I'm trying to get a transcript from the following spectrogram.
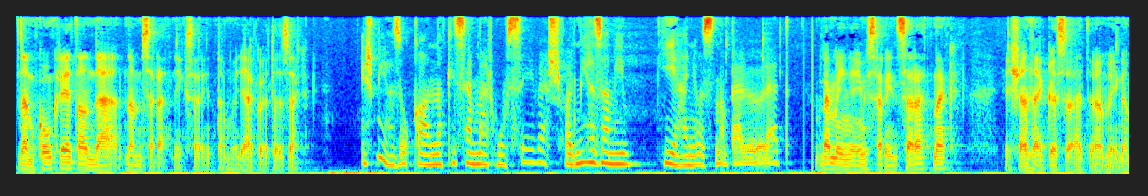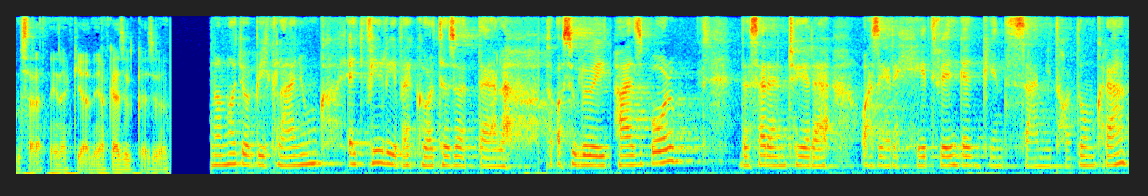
Nem konkrétan, de nem szeretnék szerintem, hogy elköltözzek. És mi az oka annak, hiszen már 20 éves vagy? Mi az, ami hiányozna belőled? Reményeim szerint szeretnek, és ennek köszönhetően még nem szeretnének kiadni a kezük közül. A nagyobbik lányunk egy fél éve költözött el a szülői házból, de szerencsére azért hétvégenként számíthatunk rá,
